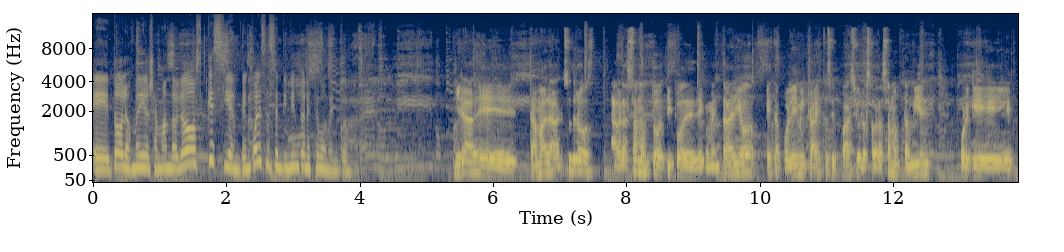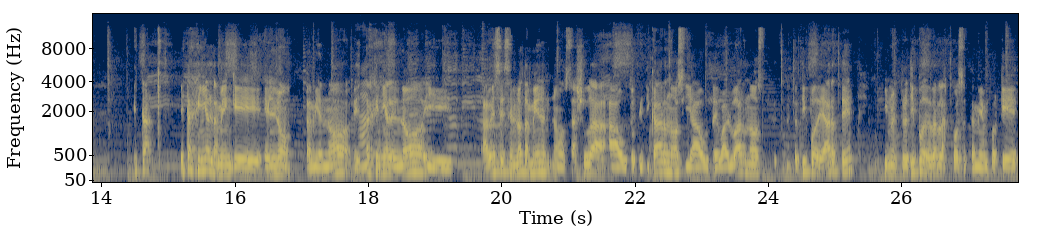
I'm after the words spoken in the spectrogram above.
eh, todos los medios llamándolos. ¿Qué sienten? ¿Cuál es el sentimiento en este momento? Mirá, eh, Tamara, nosotros abrazamos todo tipo de, de comentarios, esta polémica, estos espacios, los abrazamos también porque está, está genial también que el no, también, ¿no? Está Ah. genial el no y a veces el no también nos ayuda a autocriticarnos y a autoevaluarnos nuestro tipo de arte y nuestro tipo de ver las cosas también, porque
